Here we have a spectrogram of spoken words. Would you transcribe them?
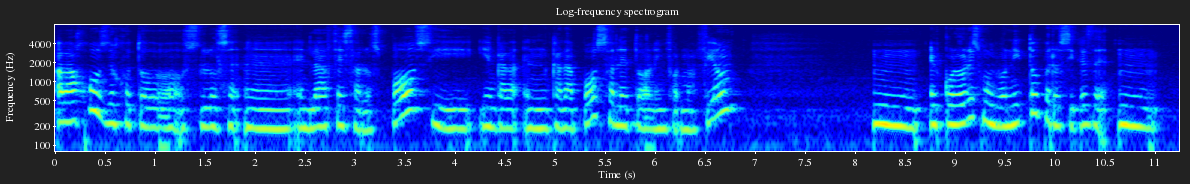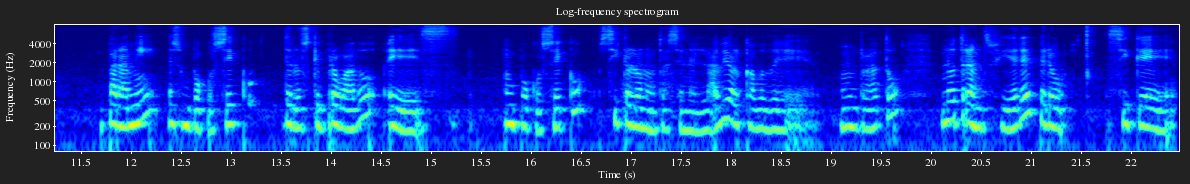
Abajo os dejo todos los eh, enlaces a los posts y, en, cada, en, cada, post sale toda la información. Mm, el color es muy bonito, pero sí que es de... Mm, para mí es un poco seco. De los que he probado es un poco seco. Sí que lo notas en el labio al cabo de un rato. No transfiere, pero sí que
